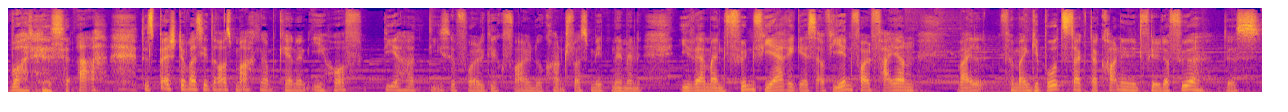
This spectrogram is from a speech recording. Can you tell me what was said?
war das ah, das Beste, was ich daraus machen habe können. Ich hoffe, dir hat diese Folge gefallen. Du kannst was mitnehmen. Ich werde mein Fünfjähriges auf jeden Fall feiern, weil für meinen Geburtstag, da kann ich nicht viel dafür. Das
